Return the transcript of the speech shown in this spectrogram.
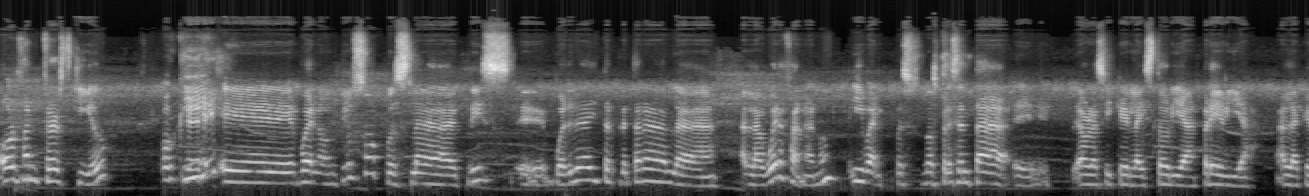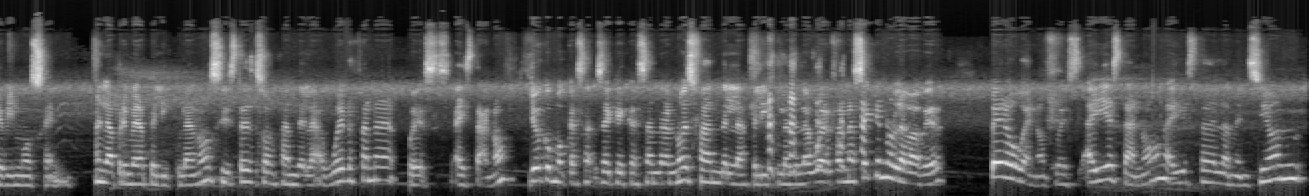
Orphan First Kill, Ok. Y eh, bueno, incluso pues la actriz eh, vuelve a interpretar a la, a la, huérfana, ¿no? Y bueno, pues nos presenta eh, ahora sí que la historia previa a la que vimos en, en, la primera película, ¿no? Si ustedes son fan de la huérfana, pues ahí está, ¿no? Yo como sé que Cassandra no es fan de la película de la huérfana, sé que no la va a ver, pero bueno, pues ahí está, ¿no? Ahí está la mención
